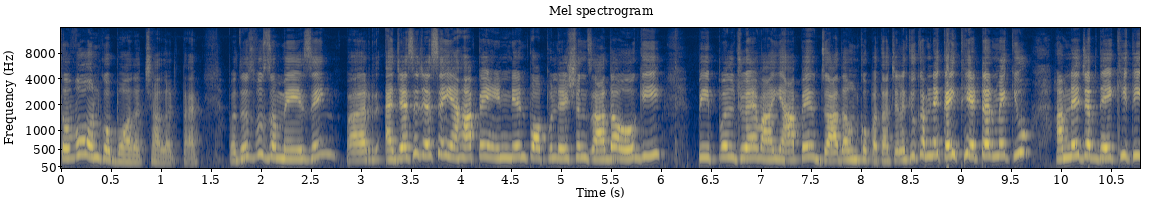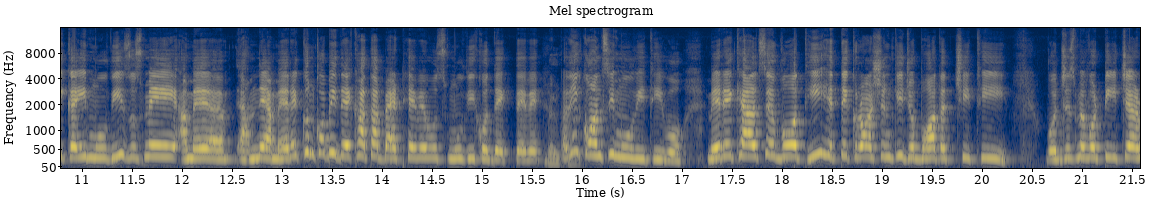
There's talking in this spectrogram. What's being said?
तो वो उनको बहुत अच्छा लगता है। पर दिस वॉज़ अमेजिंग पर जैसे जैसे यहाँ पे इंडियन पॉपुलेशन ज़्यादा होगी पीपल जो है वहाँ यहाँ पे ज़्यादा उनको पता चला क्योंकि हमने कई थिएटर में क्यों हमने जब देखी थी कई मूवीज़ उसमें अमे, हमने अमेरिकन को भी देखा था बैठे हुए उस मूवी को देखते हुए। पता नहीं कौन सी मूवी थी वो? मेरे ख्याल से वो थी हितिक रोशन की जो बहुत अच्छी थी। वो जिसमें वो टीचर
